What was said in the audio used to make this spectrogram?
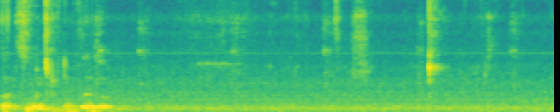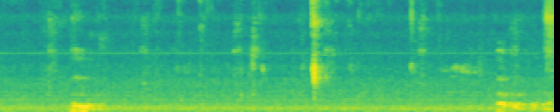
ก็ซวยอีกมันก็จบ เออเออเออเออเออ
